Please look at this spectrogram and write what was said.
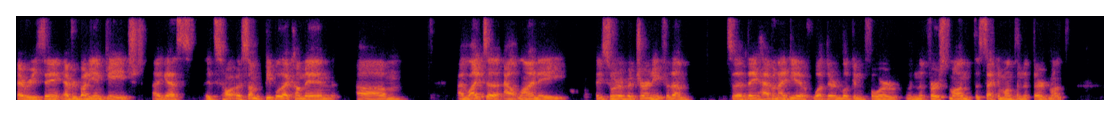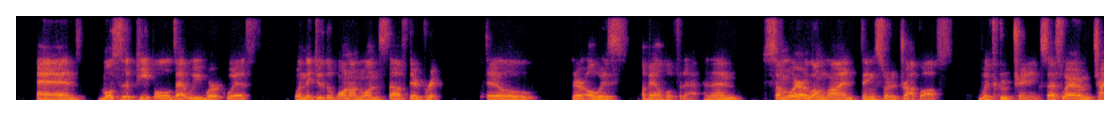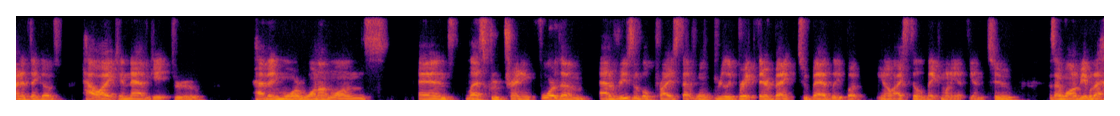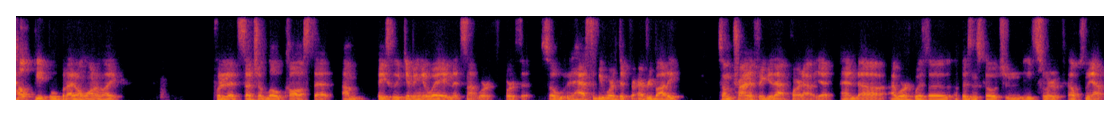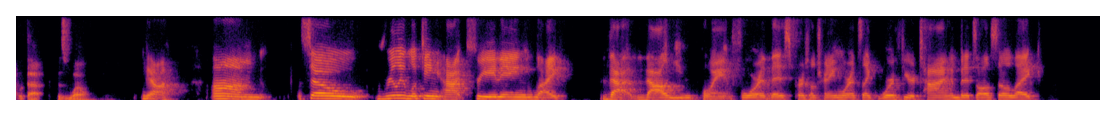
everything everybody engaged i guess. It's hard some people that come in um i like to outline a a sort of a journey for them so that they have an idea of what they're looking for in the first month the second month and the third month. And most of the people that we work with when they do the one-on-one stuff they're great. They'll they're always available for that. And then somewhere along the line things sort of drop off with group training. So that's where i'm trying to think of how I can navigate through having more one-on-ones and less group training for them at a reasonable price that won't really break their bank too badly but you know i still make money at the end too. Because i want to be able to help people but i don't want to like put it at such a low cost that i'm basically giving it away and it's not worth worth it. So it has to be worth it for everybody so i'm trying to figure that part out yet and uh, i work with a, a business coach and he sort of helps me out with that as well yeah. Um, so really looking at creating like that value point for this personal training where it's like worth your time, but it's also like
